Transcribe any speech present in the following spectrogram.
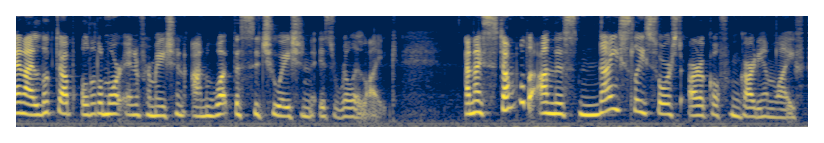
and I looked up a little more information on what the situation is really like. And I stumbled on this nicely sourced article from Guardian Life.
